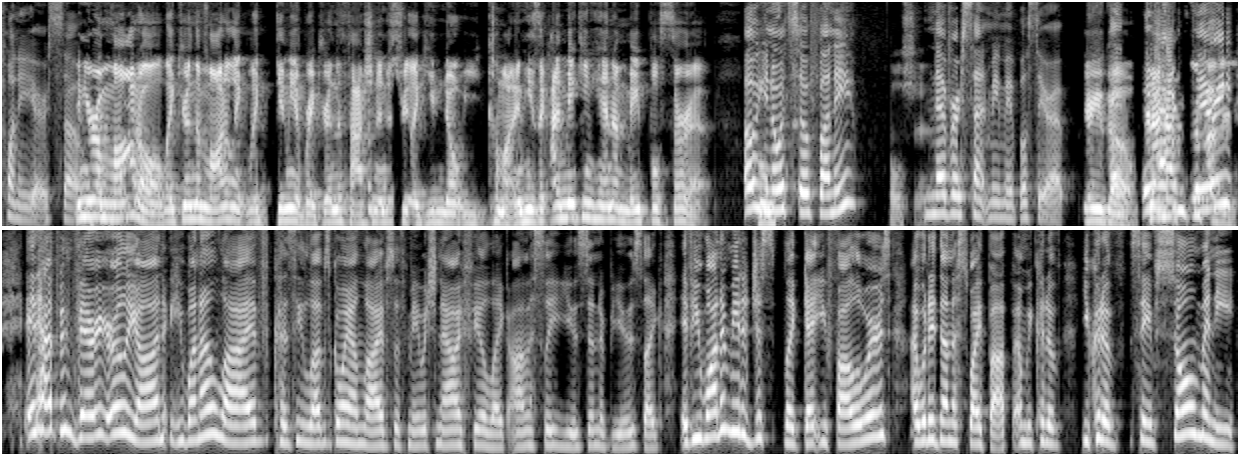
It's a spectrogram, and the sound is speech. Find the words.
20 years, so And you're a model, like you're in the modeling. Like, give me a break. You're in the fashion industry, like you know. You, come on. And he's like, I'm making Hannah maple syrup. oh, you know what's so funny? Bullshit. Never sent me maple syrup. There you go. It And I have happened very- it. It happened very early on. He went on live because he loves going on lives with me, which now I feel like honestly used and abused. Like if you wanted me to just like get you followers, I would have done a swipe up and we could have you could have saved so many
